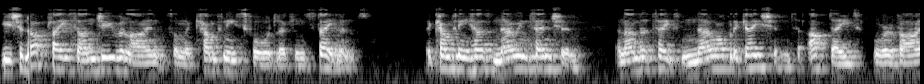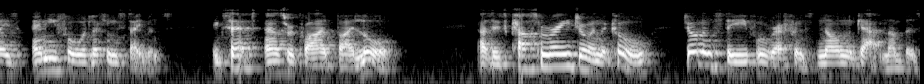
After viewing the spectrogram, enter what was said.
You should not place undue reliance on the company's forward-looking statements. The company has no intention and undertakes no obligation to update or revise any forward-looking statements, except as required by law. As is customary during the call, John and Steve will reference non-GAAP numbers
